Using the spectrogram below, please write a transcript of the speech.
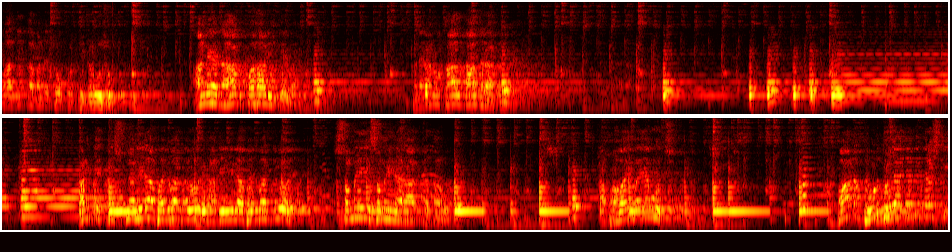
વાત એટલા માટે ચોખવટથી કરું છું. આને રાગ પહાડી કહેવાય. અને આનો તાલ દાદરા કહેવાય. કૃષ્ણ લીલા ભજવાતી હોય રાધી લીલા ભજવાતી હોય, સમયે સમયના રાગ થતા હોય. આ ભવાઈમાં એવું જ. પણ ધૂળ ધોયા જેવી દ્રષ્ટિ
